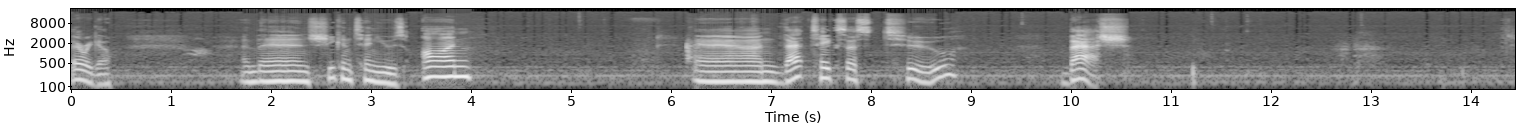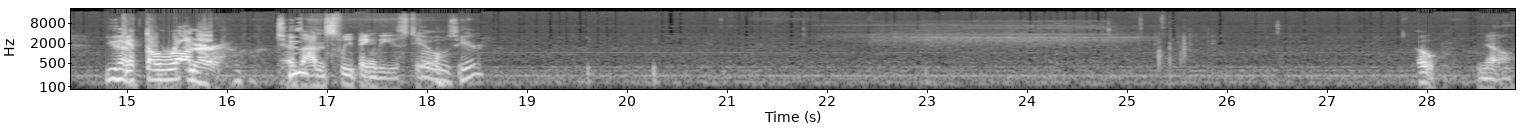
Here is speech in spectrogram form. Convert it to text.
There we go. And then she continues on. And that takes us to Bash. You have Get the runner. two As I'm sweeping these two. foes here. Oh, no.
